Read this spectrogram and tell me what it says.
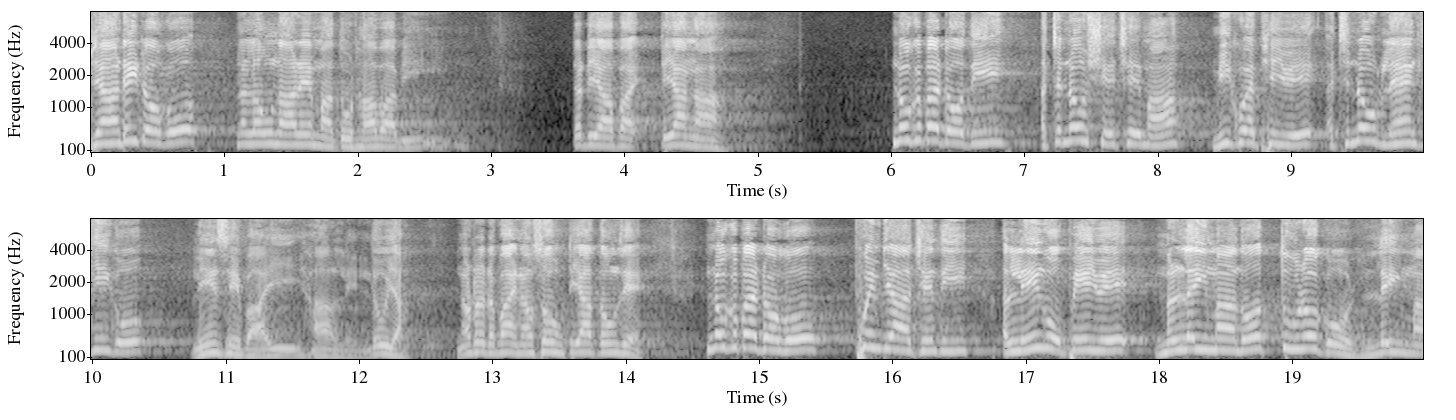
ဗျာဒိတ်တော်ကိုနှလုံးသားထဲမှာတိုးထားပါပြီတတိယပိုက်တရားငါနှုတ်ကပတ်တော်သည်အကျွန်ုပ်ရှေ့ချေမှာမိခွက်ဖြစ်၍အကျွန်ုပ်လမ်းခီးကိုလင်းစေပါ၏ဟာလေလုယာနောက်ထပ်တစ်ပိုက်နောက်ဆုံး130နှုတ်ကပတ်တော်ကိုဖွင့်ပြခြင်းသည်အလင်းကိုပေး၍မလိမ္မာသောသူတို့ကိုလိမ္မာ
